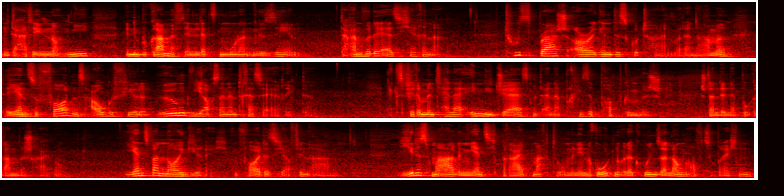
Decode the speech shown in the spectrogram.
Und er hatte ihn noch nie in dem Programmheft in den letzten Monaten gesehen. Daran würde er sich erinnern. Toothbrush Oregon Disco Time war der Name, der Jens sofort ins Auge fiel und irgendwie auch sein Interesse erregte. Experimenteller Indie-Jazz mit einer Prise Pop gemischt, stand in der Programmbeschreibung. Jens war neugierig und freute sich auf den Abend. Jedes Mal, wenn Jens sich bereit machte, um in den roten oder grünen Salon aufzubrechen,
